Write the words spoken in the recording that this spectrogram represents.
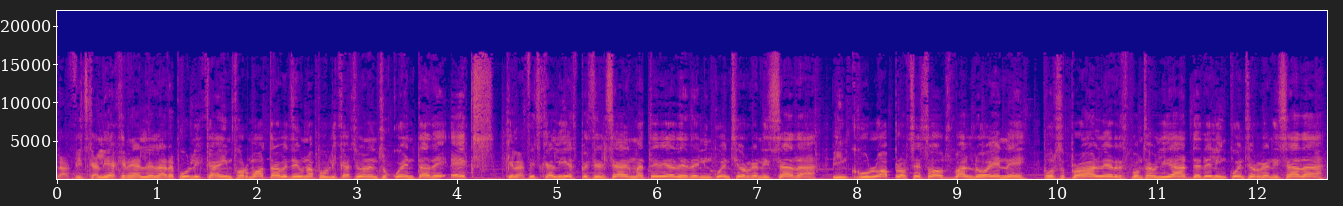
La Fiscalía General de la República informó a través de una publicación en su cuenta de ex que la Fiscalía especializada en materia de delincuencia organizada vinculó a proceso a Osvaldo N por su probable responsabilidad de delincuencia organizada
